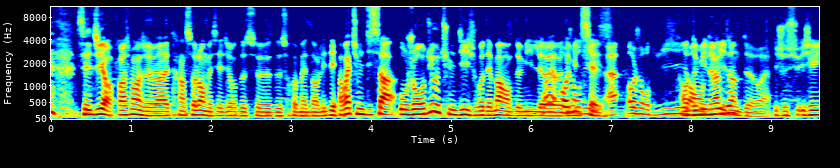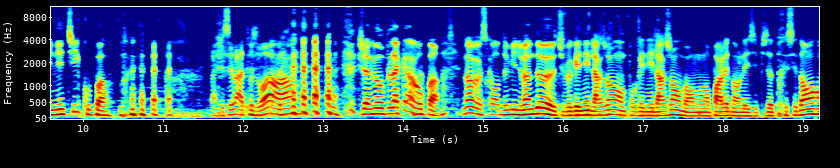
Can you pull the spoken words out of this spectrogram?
C'est dur, franchement, je vais être insolent, mais c'est dur de se, de se remettre dans l'idée. Après, tu me dis ça aujourd'hui ou tu me dis je redémarre en 2000, euh, Ouais, aujourd'hui, 2016 ah, Aujourd'hui, En en 2022. 2022. ouais. je suis, j'ai une éthique ou pas? Bah, je sais pas, à toi de voir. Hein. Je la mets au placard ou pas? Non, parce qu'en 2022, tu veux gagner de l'argent. Pour gagner de l'argent, bah, on en parlait dans les épisodes précédents.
